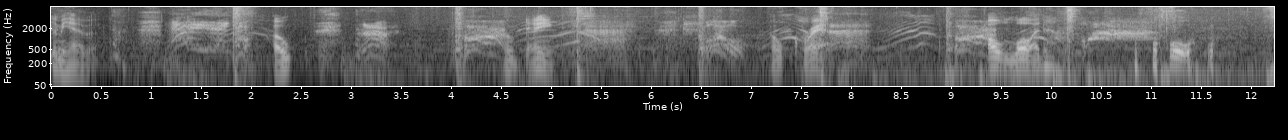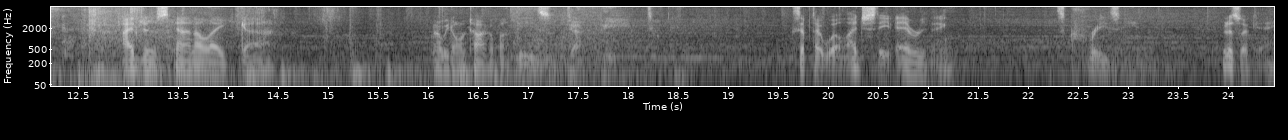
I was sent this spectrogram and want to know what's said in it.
Let me have it. Oh. Oh, dang. Oh, crap. Oh, Lord. I just kind of like, uh... Oh, we don't talk about these. Defeat. Except I will. I just ate everything. It's crazy. But it's okay.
